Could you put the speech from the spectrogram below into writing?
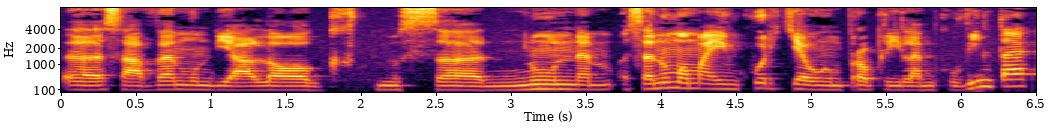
uh, să avem un dialog, să nu, ne, să nu mă mai încurc eu în propriile cuvinte,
